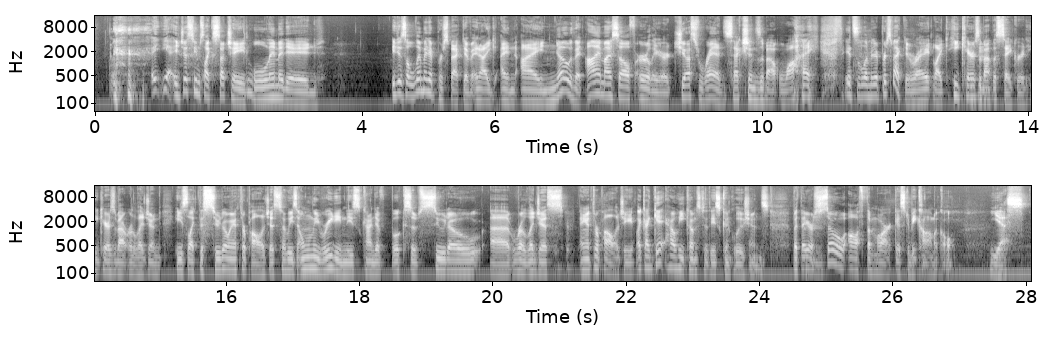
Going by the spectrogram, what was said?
yeah, it just seems like such a limited it is a limited perspective and i and i know that i myself earlier just read sections about why it's a limited perspective right like he cares mm-hmm. about the sacred he cares about religion he's like the pseudo anthropologist so he's only reading these kind of books of pseudo uh, religious anthropology like i get how he comes to these conclusions but they are mm-hmm. so off the mark as to be comical yes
